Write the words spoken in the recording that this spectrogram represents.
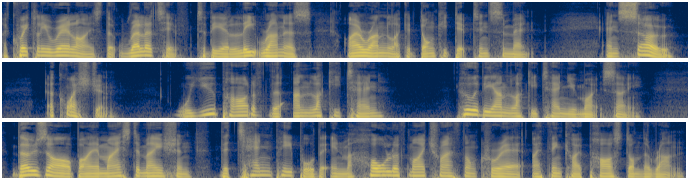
I quickly realized that relative to the elite runners, I run like a donkey dipped in cement. And so, a question Were you part of the unlucky 10? Who are the unlucky 10, you might say? Those are, by my estimation, the 10 people that in the whole of my triathlon career I think I passed on the run.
